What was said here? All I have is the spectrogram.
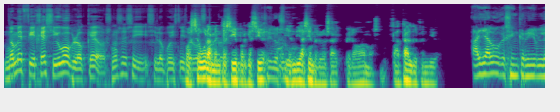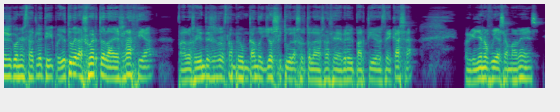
No me fijé si hubo bloqueos, no sé si, si lo pudisteis Pues seguramente sí, porque sí, hoy en día siempre los hay, pero vamos, fatal defendido. Hay algo que es increíble con este Atleti, pues yo tuve la suerte o la desgracia, para los oyentes eso lo están preguntando, yo sí tuve la suerte o la desgracia de ver el partido desde casa, porque yo no fui a San Mamés,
